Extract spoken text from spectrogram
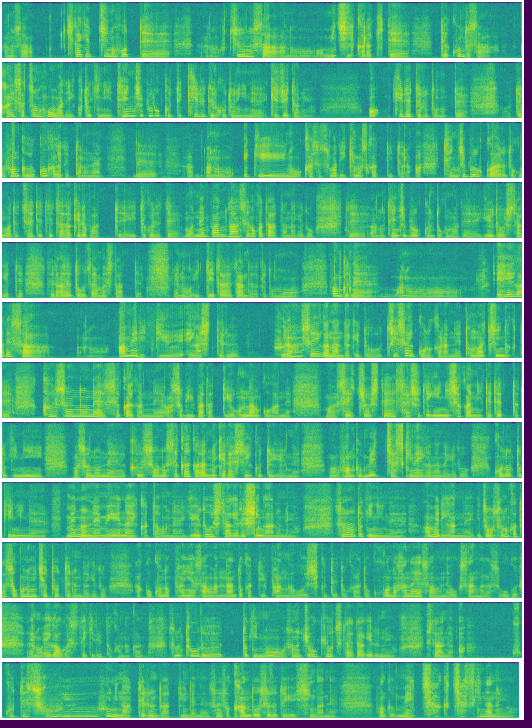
あのさ、北口の方って、あの、普通のさ、あの、道から来て、で、今度さ、改札の方まで行くときに点字ブロックって切れてることにね、気づいたのよ。あ、切れてると思って、で、ファンク声かけてったのね。で、ああの、駅の改札まで行けますかって言ったら、あ、点字ブロックあるとこまで連れてっていただければって言ってくれて、もう年配の男性の方だったんだけど、で、あの、点字ブロックのとこまで誘導してあげて、それでありがとうございましたって、あの、言っていただいたんだけども、ファンクね、あの映画でさ、あの、アメリっていう映画知ってる？フランス映画なんだけど、小さい頃からね、友達いなくて、空想のね、世界がね、遊び場だっていう女の子がね、まあ成長して最終的に社会に出てった時に、まあそのね、空想の世界から抜け出していくというね、まあファンクめっちゃ好きな映画なんだけど、この時にね、目のね、見えない方をね、誘導してあげるシーンがあるのよ。その時にね、アメリがね、いつもその方そこの道を通ってるんだけど、あ、ここのパン屋さんはなんとかっていうパンが美味しくてとか、あとここの花屋さんはね、奥さんがすごくあの笑顔が素敵でとか、なんか、その通る時のその状況を伝えてあげるのよ。そしたらね、あ、ここってそういう風になってるんだっていうんでね、その人が感動するというシーンがね、ファンクめちゃくちゃ好きなのよ。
